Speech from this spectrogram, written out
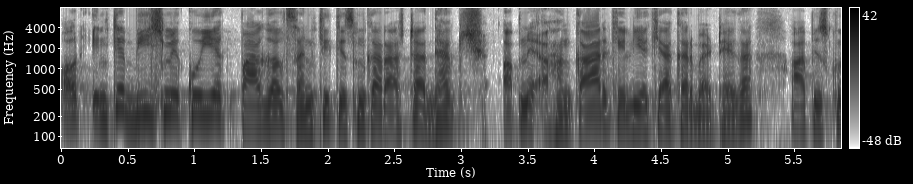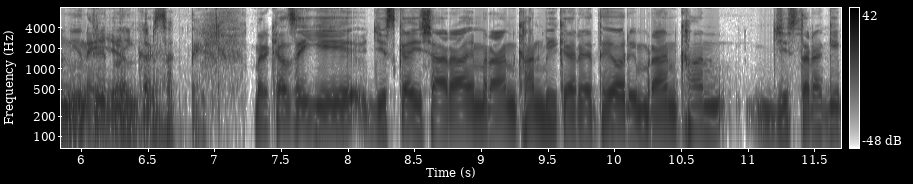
और इनके बीच में कोई एक पागल सन की किस्म का राष्ट्राध्यक्ष अपने अहंकार के लिए क्या कर बैठेगा आप इसको नियंत्रित नहीं, नहीं कर सकते। मेरे ख्याल से ये जिसका इशारा इमरान खान भी कर रहे थे और इमरान खान जिस तरह की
